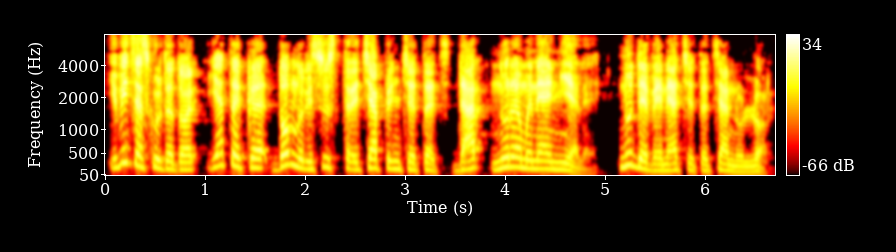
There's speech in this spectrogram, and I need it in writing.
Iubiți ascultători, iată că Domnul Isus trecea prin cetăți, dar nu rămânea în ele, nu devenea cetățeanul lor.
